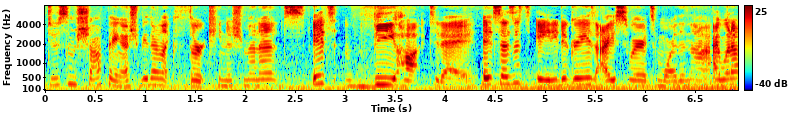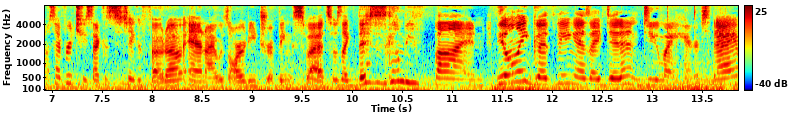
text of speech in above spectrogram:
do some shopping. I should be there in like 13ish minutes. It's V hot today. It says it's 80 degrees. I swear it's more than that. I went outside for two seconds to take a photo and I was already dripping sweat. So I was like, this is gonna be fun. The only good thing is I didn't do my hair today.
